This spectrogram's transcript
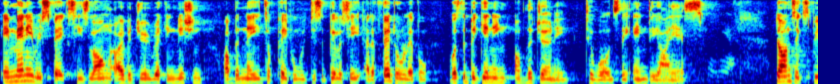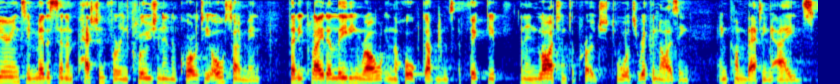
In many respects, his long overdue recognition of the needs of people with disability at a federal level was the beginning of the journey towards the NDIS. Don's experience in medicine and passion for inclusion and equality also meant that he played a leading role in the Hawke government's effective and enlightened approach towards recognising and combating AIDS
